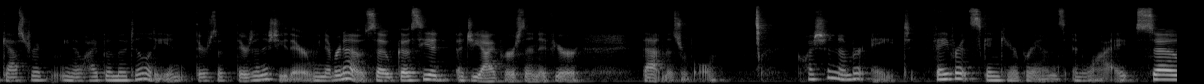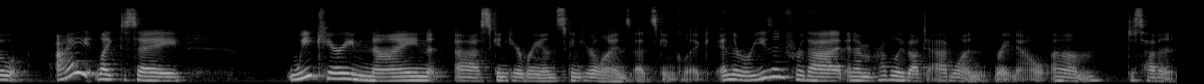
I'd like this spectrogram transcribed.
gastric, you know, hypomotility, and there's a there's an issue there. We never know. So go see a, a GI person if you're that miserable. Question number eight: favorite skincare brands and why? So I like to say we carry nine uh, skincare brands, skincare lines at SkinClick, and the reason for that, and I'm probably about to add one right now. Um, just haven't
